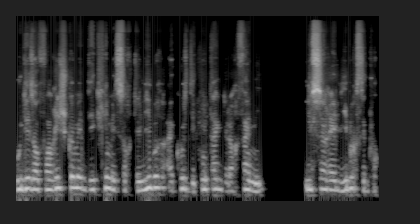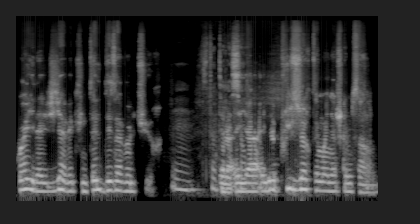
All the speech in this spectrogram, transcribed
où des enfants riches commettent des crimes et sortent libres à cause des contacts de leur famille. Il serait libre, c'est pourquoi il agit avec une telle désinvolture. C'est intéressant. il, y a, plusieurs témoignages comme ça. Hein.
